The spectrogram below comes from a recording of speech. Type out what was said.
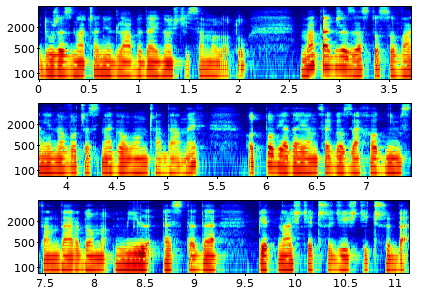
Duże znaczenie dla wydajności samolotu ma także zastosowanie nowoczesnego łącza danych odpowiadającego zachodnim standardom MIL STD 1533B.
